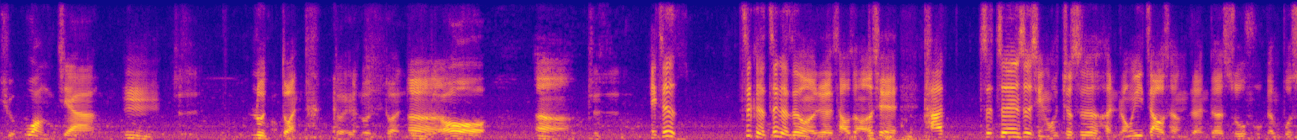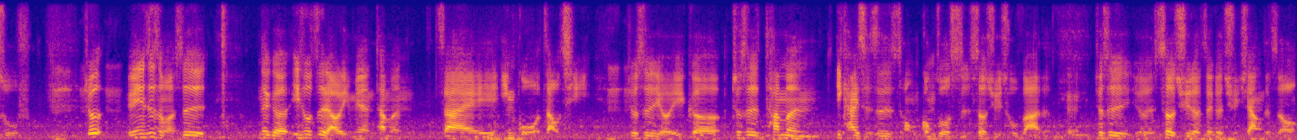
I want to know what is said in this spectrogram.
去妄加，嗯，就是论断，对论断，就是嗯哦，嗯。就是哎、这这个这个这种我觉得超重要，而且他这这件事情就是很容易造成人的舒服跟不舒服。嗯，就嗯。原因是什么？是那个艺术治疗里面，他们在英国早期嗯。就是有一个，就是他们一开始是从工作室社区出发的，对，就是有社区的这个取向的时候，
